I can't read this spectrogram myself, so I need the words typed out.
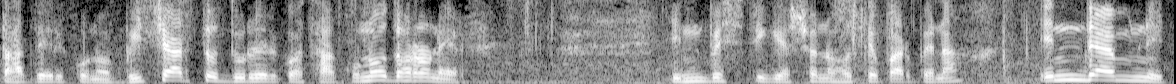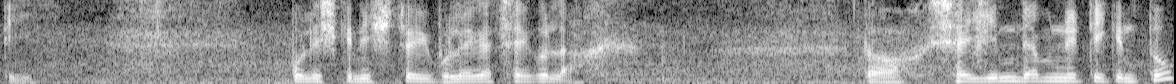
তাদের কোনো বিচার তো দূরের কথা, কোনো ধরনের ইনভেস্টিগেশন হতে পারবে না। ইনড্যামনিটি পুলিশকে নিশ্চয়ই ভুলে গেছে এগুলা। তো সেই ইনডেমনিটি কিন্তু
